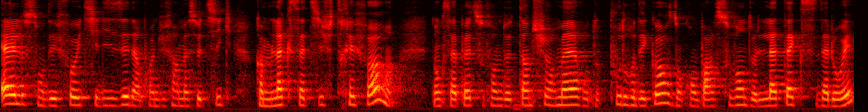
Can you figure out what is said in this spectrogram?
elles, sont des fois utilisé d'un point de vue pharmaceutique comme laxatif très fort. Donc ça peut être sous forme de teinture mère ou de poudre d'écorce. Donc on parle souvent de latex d'aloe.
